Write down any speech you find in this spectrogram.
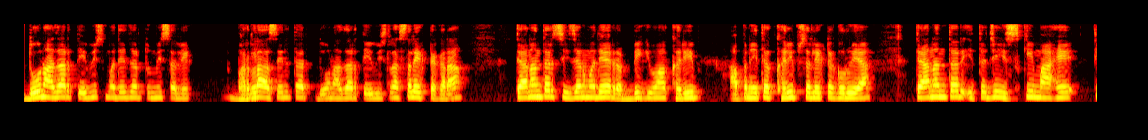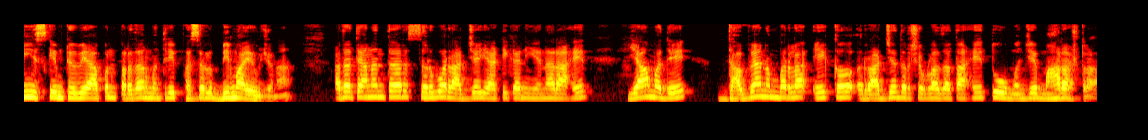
दोन हजार तेवीसमध्ये जर तुम्ही सिलेक्ट भरला असेल तर दोन हजार तेवीसला सिलेक्ट करा. त्यानंतर सीझनमध्ये रब्बी किंवा खरीप आपण इथं खरीप सिलेक्ट करूया. त्यानंतर इथं जी स्कीम आहे ती स्कीम ठेवूया आपण प्रधानमंत्री फसल बिमा योजना. आता त्यानंतर सर्व राज्य या ठिकाणी येणार आहेत. यामध्ये दहाव्या नंबरला एक राज्य दर्शवला जात आहे तो म्हणजे महाराष्ट्र.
